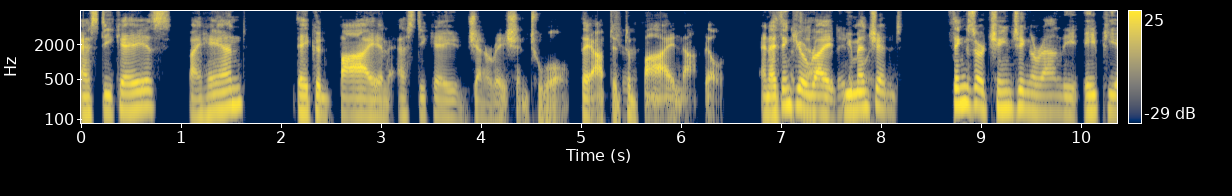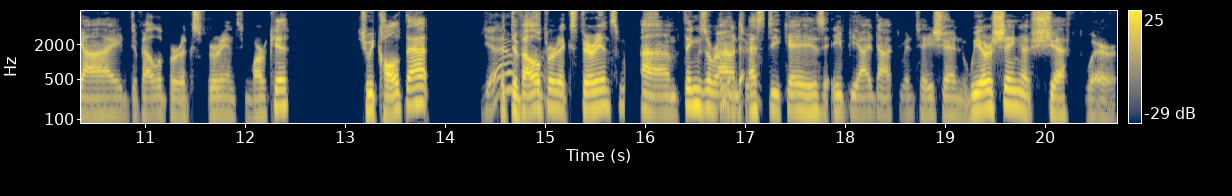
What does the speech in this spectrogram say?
SDKs by hand, they could buy an SDK generation tool. They opted to buy, not build. And I think That's you're right. You point. mentioned things are changing around the API developer experience market. Should we call it that? yeah the developer experience, um, things around. SDKs, API documentation. We are seeing a shift where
